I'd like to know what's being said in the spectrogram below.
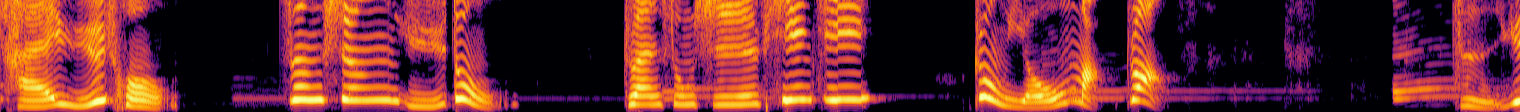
柴于宠，增生于动。专松师偏激，仲有莽撞。子曰：“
